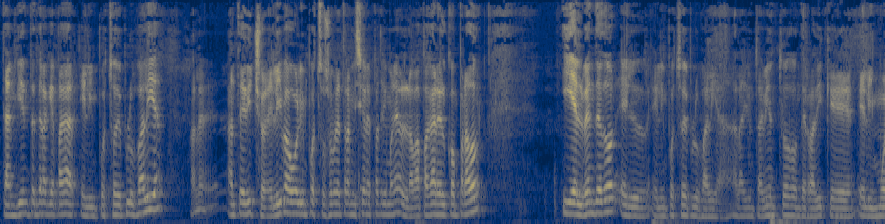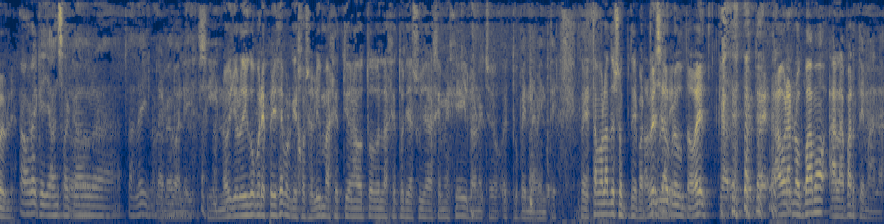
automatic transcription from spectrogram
también tendrá que pagar el impuesto de plusvalía, ¿vale? Antes he dicho, el IVA o el impuesto sobre transmisiones patrimoniales lo va a pagar el comprador y el vendedor el, el, impuesto de plusvalía al ayuntamiento donde radique el inmueble. Ahora que ya han sacado la, la, ley. La nueva ley. Sí, no, yo lo digo por experiencia porque José Luis me ha gestionado todo en la gestoría suya de la GMG y lo han hecho estupendamente. Entonces, estamos hablando de, de A ver si lo pregunto a él. Claro, entonces, ahora nos vamos a la parte mala.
